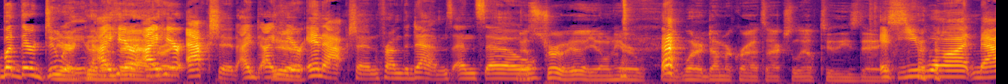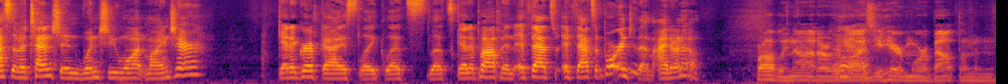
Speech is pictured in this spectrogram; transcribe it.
but they're doing. I hear bad, I right? hear action. I, I Yeah. hear inaction from the Dems. And so That's true. Yeah, you don't hear like, what are Democrats actually up to these days. if you want massive attention, wouldn't you want mindshare? Get a grip, guys. Like let's let's get it popping. If that's if that's important to them, I don't know. Probably not. Otherwise, you'd hear more about them, and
